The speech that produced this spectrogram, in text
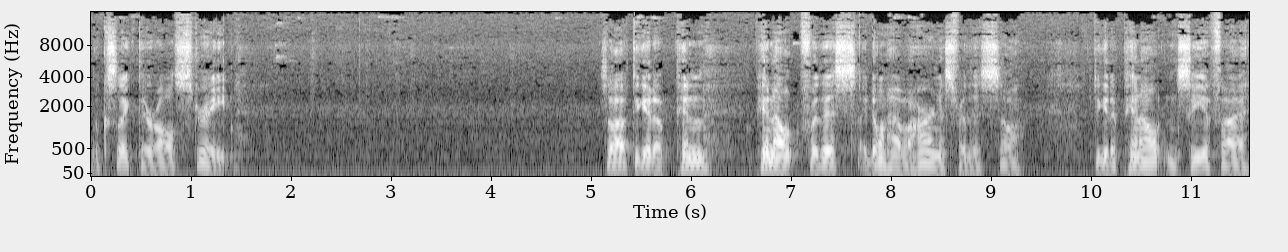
Looks like they're all straight. So I have to get a pin pin out for this. I don't have a harness for this, so to get a pin out and see if I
